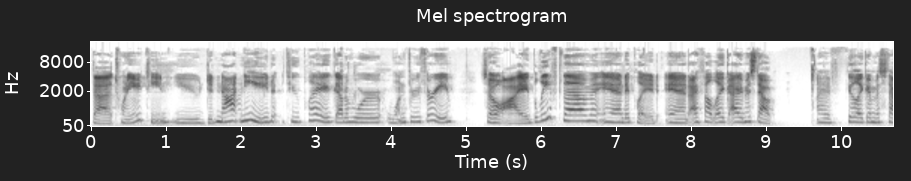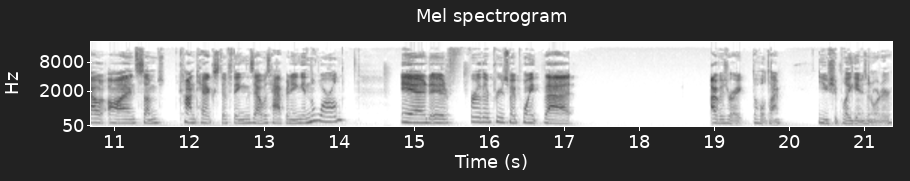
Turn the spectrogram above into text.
that 2018 you did not need to play God of War 1 through 3. So I believed them and I played, and I felt like I missed out. I feel like I missed out on some context of things that was happening in the world, and it further proves my point that I was right the whole time. You should play games in order.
